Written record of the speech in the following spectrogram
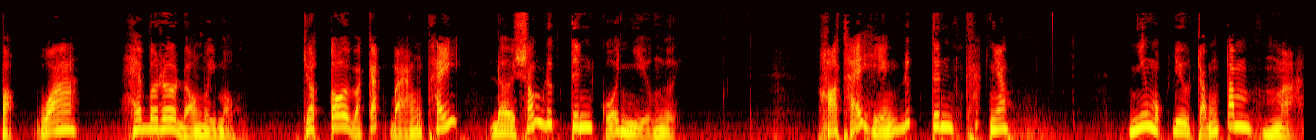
và qua Hebrew đoạn 11, cho tôi và các bạn thấy đời sống đức tin của nhiều người. Họ thể hiện đức tin khác nhau. Nhưng một điều trọng tâm mà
